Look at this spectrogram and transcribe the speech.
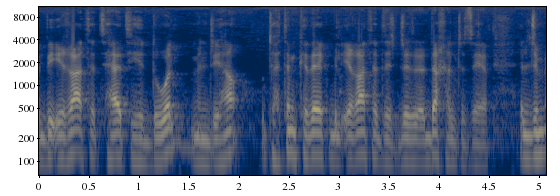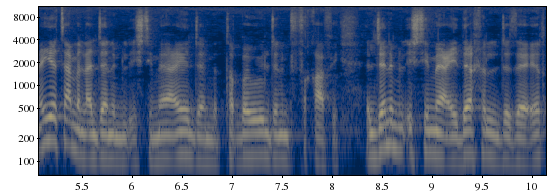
بإغاثة هذه الدول من جهة وتهتم كذلك بالإغاثة داخل الجزائر. الجمعية تعمل على الجانب الاجتماعي الجانب التربوي والجانب الثقافي. الجانب الاجتماعي داخل الجزائر آه،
